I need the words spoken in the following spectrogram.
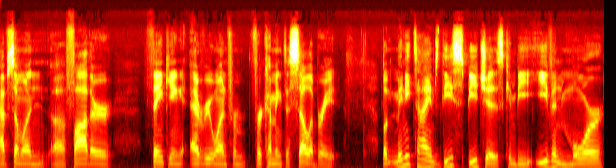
have someone uh, father thanking everyone from for coming to celebrate but many times these speeches can be even more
